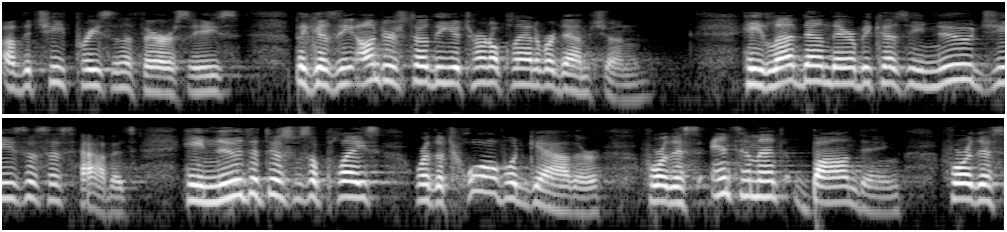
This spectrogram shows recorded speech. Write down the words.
of the chief priests and the Pharisees because he understood the eternal plan of redemption. He led them there because he knew Jesus' habits. He knew that this was a place where the twelve would gather for this intimate bonding, for this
